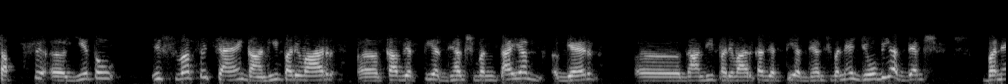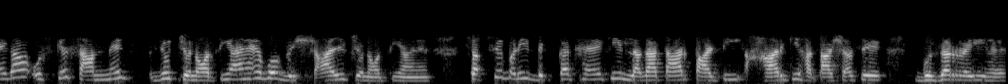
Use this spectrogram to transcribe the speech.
सबसे ये तो इस वक्त चाहे गांधी परिवार का व्यक्ति अध्यक्ष बनता है या गैर गांधी परिवार का व्यक्ति अध्यक्ष बने, जो भी अध्यक्ष बनेगा, उसके सामने जो चुनौतियाँ हैं, वो विशाल चुनौतियाँ हैं। सबसे बड़ी दिक्कत है कि लगातार पार्टी हार की हताशा से गुजर रही है।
